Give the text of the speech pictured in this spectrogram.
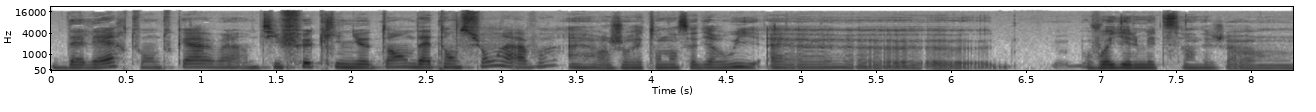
d'alerte ou en tout cas un petit feu clignotant d'attention à avoir? Alors j'aurais tendance à dire oui. Euh, voyez le médecin déjà, hein,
